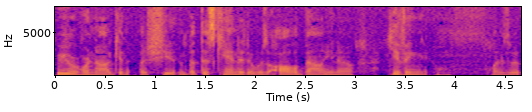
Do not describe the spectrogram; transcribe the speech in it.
we were not getting, but she, but this candidate was all about, you know, giving, what is it,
